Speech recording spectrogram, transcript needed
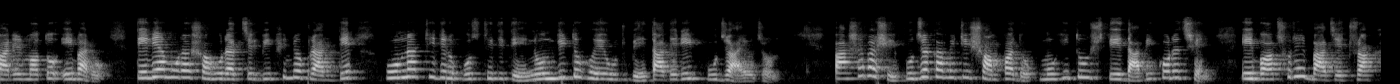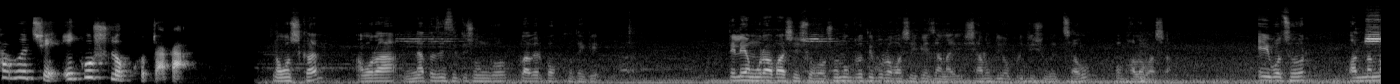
বারের মতো এবারও তেলিয়ামুড়া সহ রাজ্যের বিভিন্ন প্রান্তের পূর্ণার্থীদের উপস্থিতিতে নন্দিত হয়ে উঠবে তাদের এই পূজা আয়োজন। পাশাপাশি পূজা কমিটির সম্পাদক মহিতুষ দে দাবি করেছেন, এই বছরের বাজেট রাখা হয়েছে একুশ লক্ষ টাকা। নমস্কার আমরা নেতাজি স্মৃতিসংঘ ক্লাবের পক্ষ থেকে তেলিয়ামুড়াবাসী সহ সমগ্র ত্রিপুরাবাসীকে জানাই শারদীয় প্রীতি, শুভেচ্ছা ও ভালোবাসা। এই বছর, অন্যান্য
